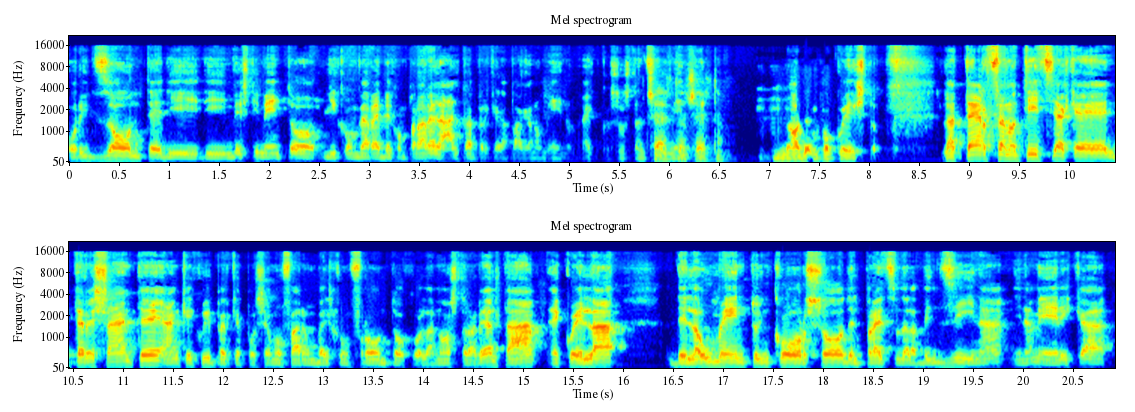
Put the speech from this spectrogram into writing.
orizzonte di, di investimento gli converrebbe comprare l'altra perché la pagano meno. Ecco, sostanzialmente certo, certo. Il nodo è un po' questo. La terza notizia che è interessante, anche qui perché possiamo fare un bel confronto con la nostra realtà, è quella dell'aumento in corso del prezzo della benzina in America,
